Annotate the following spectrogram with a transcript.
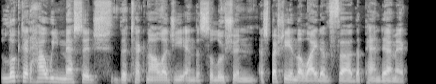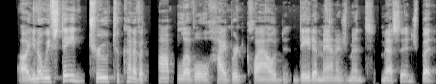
looked at how we message the technology and the solution, especially in the light of uh, the pandemic. Uh, you know, we've stayed true to kind of a top level hybrid cloud data management message, but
